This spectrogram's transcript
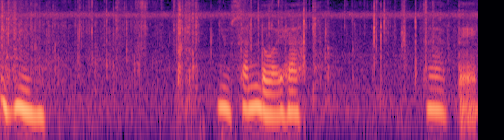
อื้อหืออยู่สันดอยค่ะ หน้าแตก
